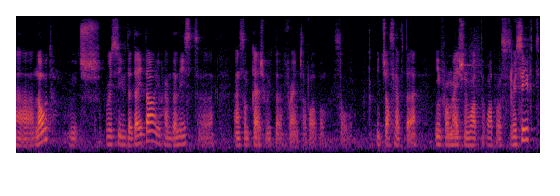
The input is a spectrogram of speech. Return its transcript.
uh, node, which receives the data. You have the list uh, and some cache with the frames available. So it just has the information what what was received,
